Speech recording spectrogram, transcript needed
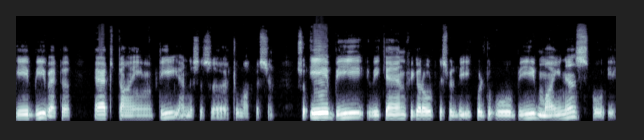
AB vector at time T and this is a two mark question. So A, B, we can figure out this will be equal to OB minus OA.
